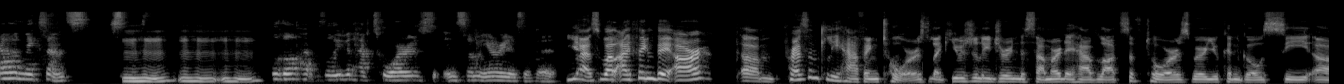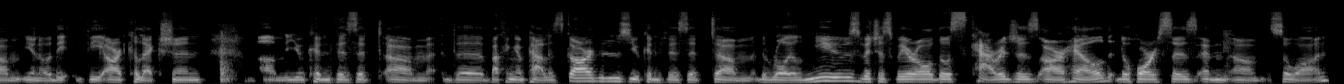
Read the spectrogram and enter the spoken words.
that would make sense. Mm-hmm, mm-hmm, mm-hmm. They'll, have, they'll even have tours in some areas of it. Yes, well, I think they are um, presently having tours. Like usually during the summer, they have lots of tours where you can go see, um, you know, the the art collection. Um, you can visit um, the Buckingham Palace Gardens. You can visit um, the Royal Mews, which is where all those carriages are held, the horses, and um, so on.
